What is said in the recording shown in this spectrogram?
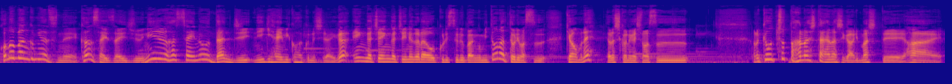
この番組はですね、関西在住28歳の男児、にぎはやみこはくるしらいが、えんがちゃえんがちゃいながらお送りする番組となっております。今日もね、よろしくお願いします。あの、今日ちょっと話したい話がありまして、はい。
